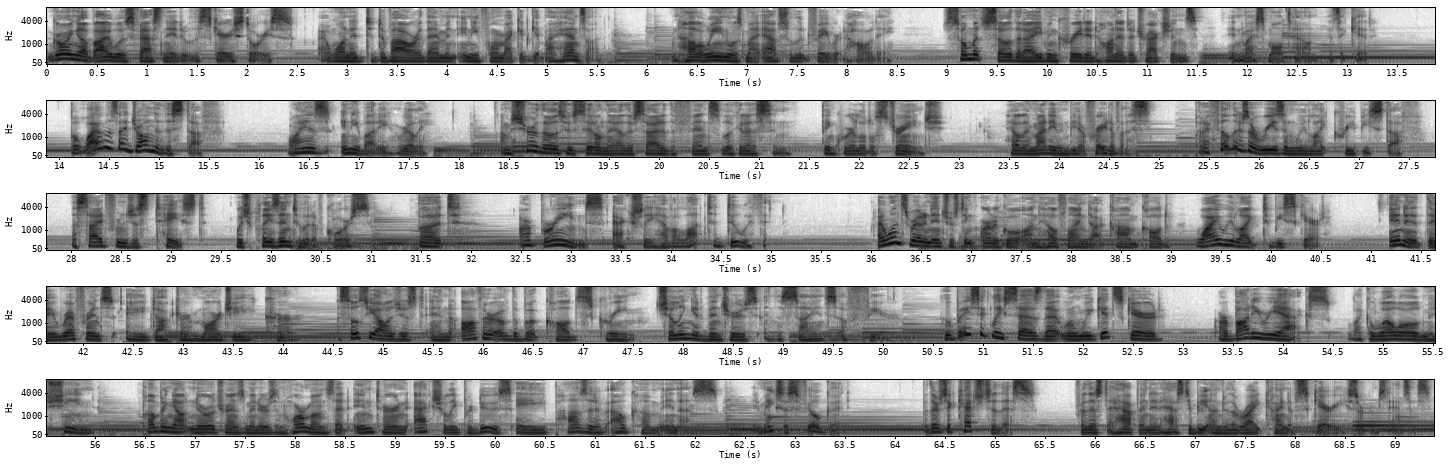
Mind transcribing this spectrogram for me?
Growing up, I was fascinated with scary stories. I wanted to devour them in any form I could get my hands on. And Halloween was my absolute favorite holiday. So much so that I even created haunted attractions in my small town as a kid. But why was I drawn to this stuff? Why is anybody, really? I'm sure those who sit on the other side of the fence look at us and think we're a little strange. Hell, they might even be afraid of us. But I feel there's a reason we like creepy stuff, aside from just taste, which plays into it, of course. but our brains actually have a lot to do with it. I once read an interesting article on healthline.com called Why We Like to Be Scared. In it, they reference a Dr. Margee Kerr, a sociologist and author of the book called Scream Chilling Adventures in the Science of Fear, who basically says that when we get scared, our body reacts like a well oiled machine, pumping out neurotransmitters and hormones that in turn actually produce a positive outcome in us. It makes us feel good. But there's a catch to this. For this to happen, it has to be under the right kind of scary circumstances.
